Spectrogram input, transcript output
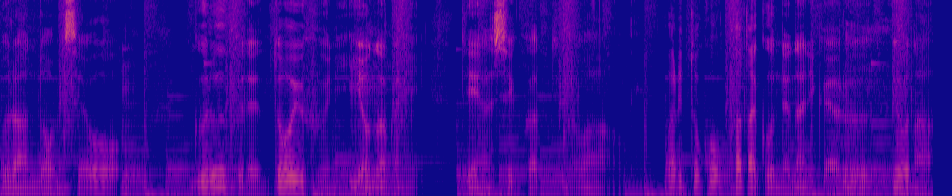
ブランドお店をグループでどういうふうに世の中に提案していくかっていうのは割とこう肩組んで何かやるような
